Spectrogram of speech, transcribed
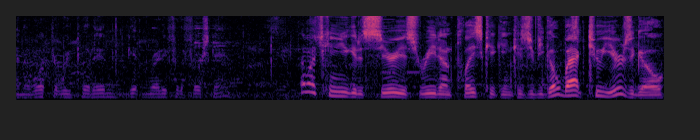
and the work that we put in getting ready for the first game. How much can you get a serious read on place kicking? Because if you go back two years ago,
